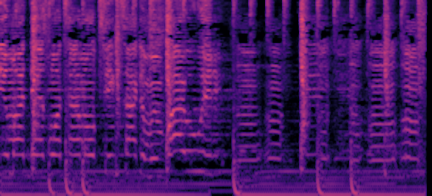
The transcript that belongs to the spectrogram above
did my dance one time on TikTok and.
